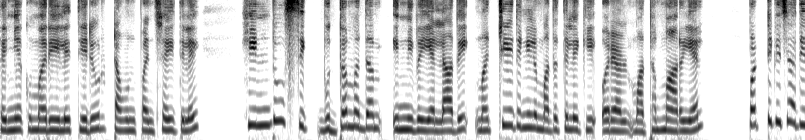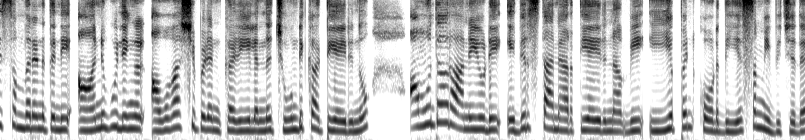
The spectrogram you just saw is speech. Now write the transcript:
കന്യാകുമാരിയിലെ തിരൂർ ടൗൺ പഞ്ചായത്തിലെ ഹിന്ദു സിഖ് ബുദ്ധമതം എന്നിവയല്ലാതെ മറ്റേതെങ്കിലും മതത്തിലേക്ക് ഒരാൾ മതം മാറിയാൽ പട്ടികജാതി സംവരണത്തിന്റെ ആനുകൂല്യങ്ങൾ അവകാശപ്പെടാൻ കഴിയില്ലെന്ന് ചൂണ്ടിക്കാട്ടിയായിരുന്നു അമുദ റാണയുടെ എതിർ സ്ഥാനാർത്ഥിയായിരുന്ന വി ഈയപ്പൻ കോടതിയെ സമീപിച്ചത്.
